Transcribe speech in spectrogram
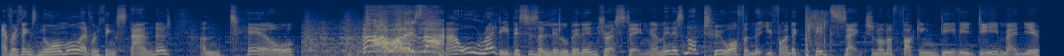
Everything's normal, everything's standard, until... Ah, what is that? Now, already, this is a little bit interesting. I mean, it's not too often that you find a kids section on a fucking DVD menu.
